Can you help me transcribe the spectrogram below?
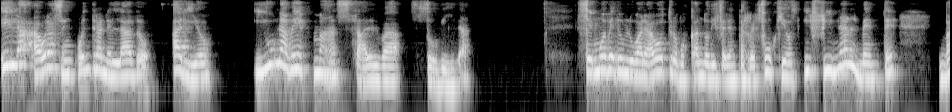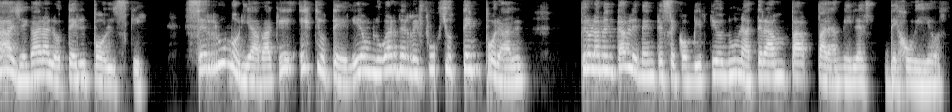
Ella ahora se encuentra en el lado ario y una vez más salva su vida. Se mueve de un lugar a otro buscando diferentes refugios y finalmente va a llegar al Hotel Polski. Se rumoreaba que este hotel era un lugar de refugio temporal, pero lamentablemente se convirtió en una trampa para miles de judíos.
